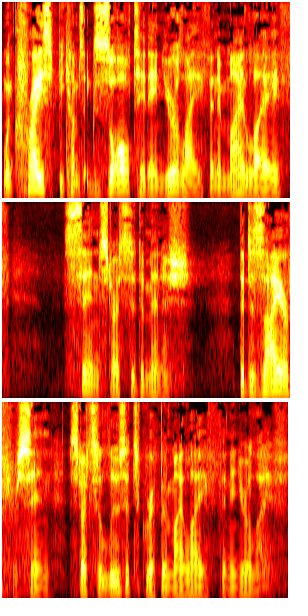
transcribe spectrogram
when Christ becomes exalted in your life and in my life, sin starts to diminish. The desire for sin starts to lose its grip in my life and in your life.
